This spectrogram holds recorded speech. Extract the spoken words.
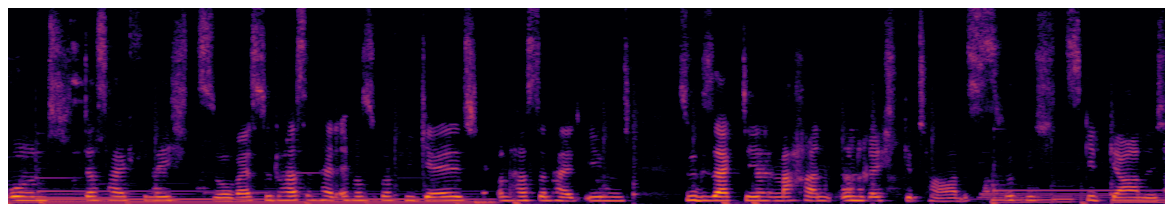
und das halt für nichts so. Weißt du, du hast dann halt einfach super viel Geld und hast dann halt eben, so gesagt, den Machern Unrecht getan. Das ist wirklich, das geht gar nicht.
